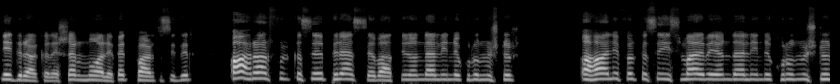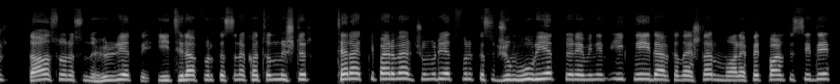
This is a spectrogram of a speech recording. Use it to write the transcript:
nedir arkadaşlar? Muhalefet partisidir. Ahrar Fırkası Prens Sebahattin önderliğinde kurulmuştur. Ahali Fırkası İsmail Bey önderliğinde kurulmuştur. Daha sonrasında Hürriyet ve İtilaf Fırkası'na katılmıştır. Terakkiperver Cumhuriyet Fırkası Cumhuriyet döneminin ilk neydi arkadaşlar? Muhalefet partisiydi.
